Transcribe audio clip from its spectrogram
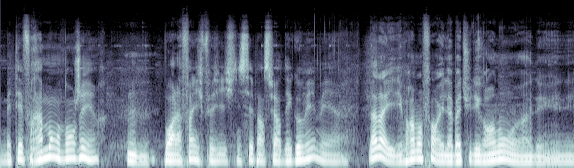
mettait vraiment en danger. hein. Hum, hum. Bon, à la fin, il, finissait par se faire dégommer, mais euh, Non, non, il est vraiment fort. Il a battu des grands noms, hein, des, des-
